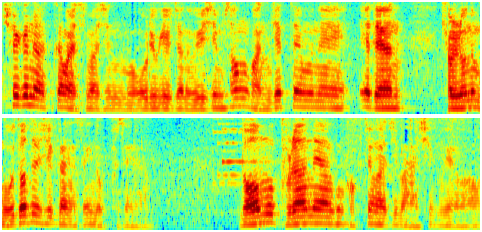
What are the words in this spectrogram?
최근에 아까 말씀하신 뭐 5, 6일 전 의심 성 관계 때문에에 대한 결론은 못 얻으실 가능성이 높으세요. 너무 불안해하고 걱정하지 마시고요.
